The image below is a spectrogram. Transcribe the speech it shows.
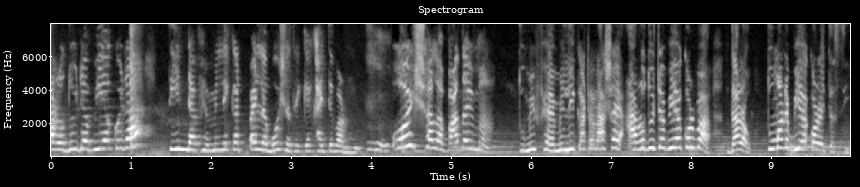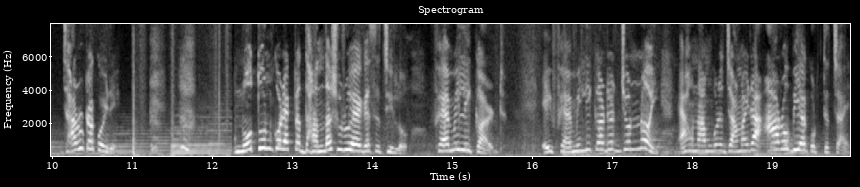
আরও দুইটা বিয়ে কইরা তিনটা ফ্যামিলি কার্ড পাইলে বসে থেকে খাইতে পারমু। ওই শালা বাদাইমা। তুমি ফ্যামিলি কাটার আশায় আরও দুইটা বিয়ে করবা? দাঁড়াও, তোমারে বিয়ে করাইতাছি, ঝাড়ুটা কইরে। নতুন করে একটা ধান্দা শুরু হয়ে গেছে ছিল ফ্যামিলি কার্ড এই ফ্যামিলি কার্ডের জন্যই এখন আমগরে জামাইরা আরও বিয়ে করতে চায়।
